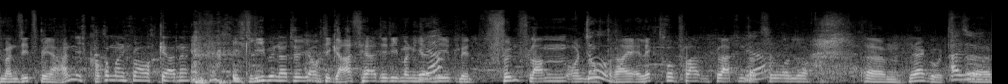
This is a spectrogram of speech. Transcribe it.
man sieht es mir ja an, ich koche manchmal auch gerne. Ich liebe natürlich auch die Gasherde, die man hier ja? sieht, mit fünf Flammen und du. noch drei Elektroplatten ja? dazu und so. Ähm, ja gut. Also, äh,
